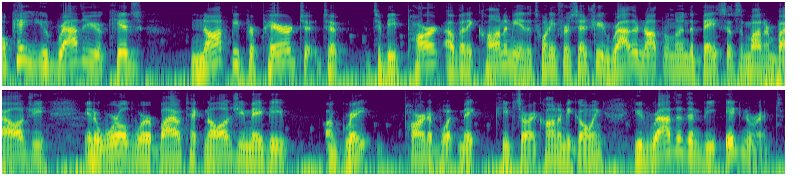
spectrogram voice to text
okay, you'd rather your kids not be prepared to, to, to be part of an economy in the 21st century. You'd rather not them learn the basics of modern biology in a world where biotechnology may be a great part of what make, keeps our economy going. You'd rather than be ignorant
